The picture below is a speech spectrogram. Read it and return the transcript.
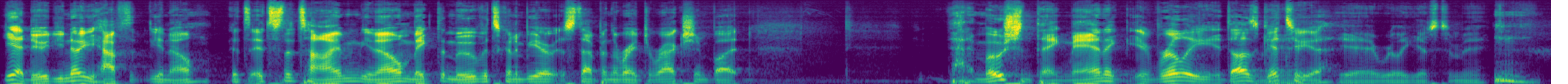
yeah, dude, you know you have to, you know, it's it's the time, you know, make the move. It's going to be a step in the right direction, but that emotion thing, man, it, it really it does get to you. Yeah, it really gets to me.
